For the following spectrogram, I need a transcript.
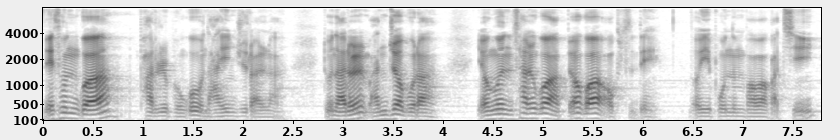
내 손과 발을 보고 나인 줄 알라. 또 나를 만져보라. 영은 살과 뼈가 없으되 너희 보는 바와 같이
